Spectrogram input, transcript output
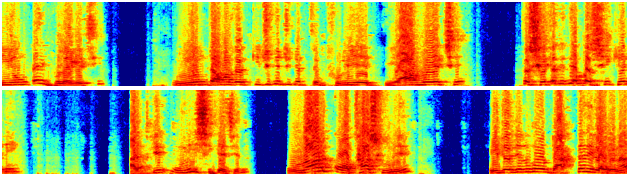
নিয়মটাই ভুলে গেছি। নিয়মটা আমাদের কিছু কিছু ক্ষেত্রে ভুলিয়ে দেয়া হয়েছে। তো সেটা যদি আমরা শিখে নিই, আজকে উনি শিখেছেন, ওনার কথা শুনে, এটা জন্য কোনো ডাক্তারই লাগে না,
